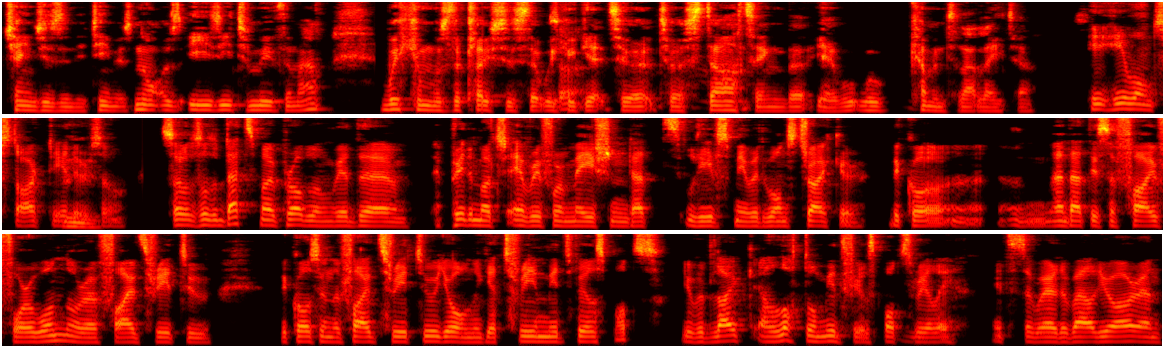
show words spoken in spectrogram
changes in your team, it's not as easy to move them out. Wickham was the closest that we So- could get to a, to a starting, but yeah, we'll, we'll come into that later. He he won't start either. Mm. So so so that's my problem with um, pretty much every formation that leaves me with one striker because uh, and that is a five four one or a five three two. Because in the five three two you only get three midfield spots. You would like a lot of midfield spots really. It's where the value are. And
